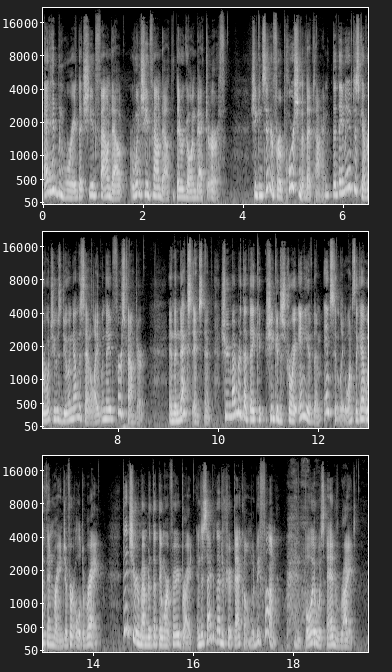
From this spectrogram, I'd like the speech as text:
Ed had been worried that she had found out, or when she had found out that they were going back to Earth. She considered for a portion of that time that they may have discovered what she was doing on the satellite when they had first found her. In the next instant, she remembered that they could, she could destroy any of them instantly once they got within range of her old array. Then she remembered that they weren't very bright and decided that a trip back home would be fun. And boy, was Ed right.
